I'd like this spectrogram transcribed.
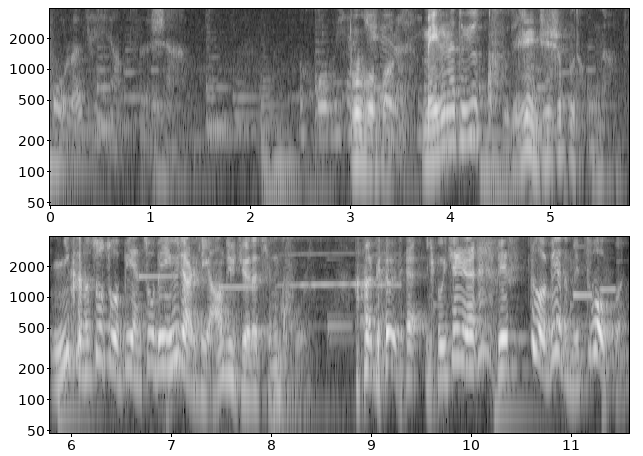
苦了才想自杀，活不下去不不不，每个人对于苦的认知是不同的。你可能做坐便，坐便有点凉就觉得挺苦了。对不对？有些人连坐便都没坐过呢。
